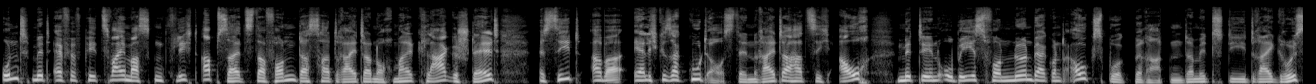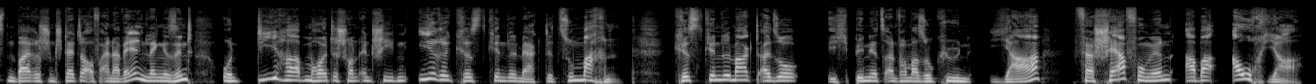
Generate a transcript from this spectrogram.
und mit FFP2-Maskenpflicht abseits davon. Das hat Reiter nochmal klargestellt. Es sieht aber ehrlich gesagt gut aus, denn Reiter hat sich auch mit den OBs von Nürnberg und Augsburg beraten, damit die drei größten bayerischen Städte auf einer Wellenlänge sind und die haben heute schon entschieden, ihre Christkindlmärkte zu machen. Christkindlmarkt also, ich bin jetzt einfach mal so kühn, ja, Verschärfungen aber auch ja.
